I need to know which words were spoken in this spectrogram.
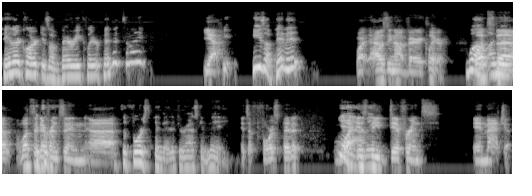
Taylor Clarke is a very clear pivot tonight. Yeah, he, he's a pivot. What? How is he not very clear? Well, what's I the mean, what's the difference a, in? Uh, it's a forced pivot, if you're asking me. It's a forced pivot. Yeah, what is I mean, the difference in matchup?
